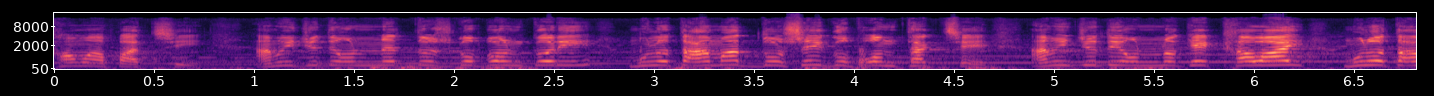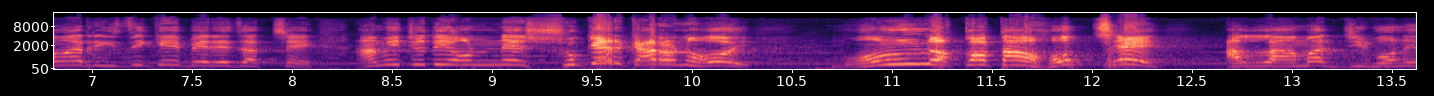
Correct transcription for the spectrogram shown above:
ক্ষমা পাচ্ছি। আমি যদি অন্যের দোষ গোপন করি, মূলত আমার দোষেই গোপন থাকছে। আমি যদি অন্যকে খাওয়াই, মূলত আমার রিজিকেই বেড়ে যাচ্ছে। আমি যদি অন্যের সুখের কারণ হই, মূল কথা হচ্ছে, আল্লাহ আমার জীবনে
